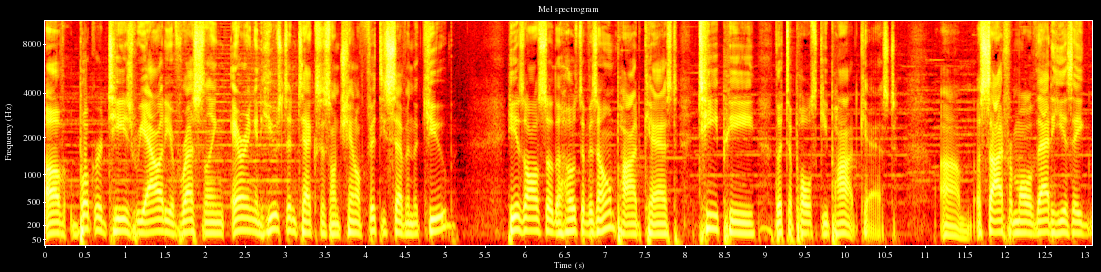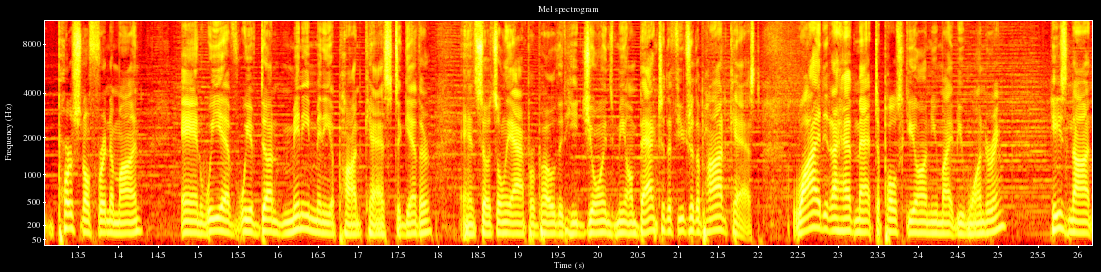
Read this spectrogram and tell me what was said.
of Booker T's Reality of Wrestling, airing in Houston, Texas on Channel 57 The Cube. He is also the host of his own podcast, TP, the Topolsky Podcast. Um, aside from all of that, he is a personal friend of mine, and we have we have done many many a podcast together. And so it's only apropos that he joins me on Back to the Future, the podcast. Why did I have Matt Topolsky on? You might be wondering. He's not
